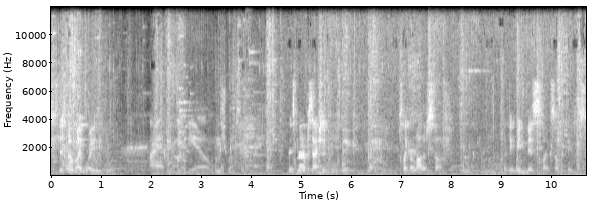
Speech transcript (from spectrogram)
Is this the right way? I have no idea which the right. This map is actually pretty big. It's like a lot of stuff. I think we missed like some things.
